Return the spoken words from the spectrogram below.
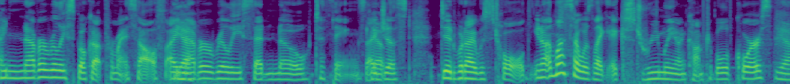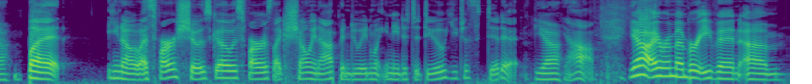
I never really spoke up for myself. I Yeah. never really said no to things. I just did what I was told. You know, unless I was like extremely uncomfortable, of course. Yeah. But you know, as far as shows go, as far as like showing up and doing what you needed to do, you just did it. Yeah. Yeah. Yeah, I remember even um,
